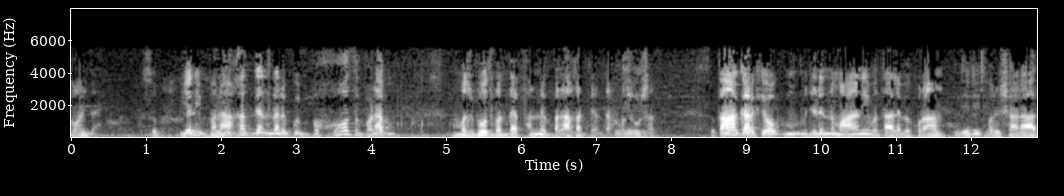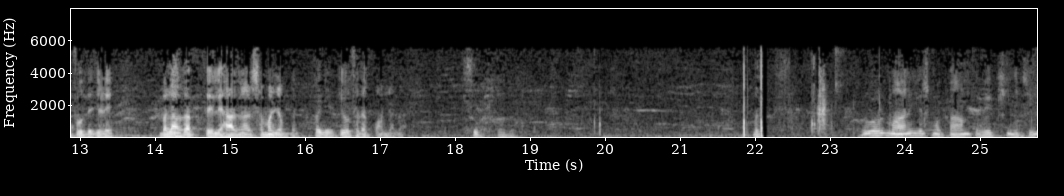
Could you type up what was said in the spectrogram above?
پہنچتا ہے یعنی بلاغت دے اندر کوئی بہت بڑا مضبوط بندہ ہے فن بلاغت دے اندر خصوصاً۔ تا کر کے وہ جڑے نا معانی مطالب قرآن اور اشارات وہ جڑے بلاغت کے لحاظ نال سمجھ آتے ہیں ہاں کہ اتنے تک پہنچ جاتا ہے سبحان اللہ روح المانی اس مقام تے ویکھی نہیں سی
